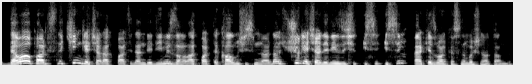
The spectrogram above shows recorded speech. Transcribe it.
Deva Partisi'nde kim geçer AK Parti'den dediğimiz zaman AK Parti'de kalmış isimlerden şu geçer dediğiniz isim, isim Merkez Bankası'nın başına atandı.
